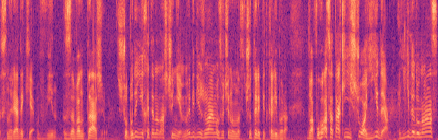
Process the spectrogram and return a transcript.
снарядики він завантажив. Що буде їхати на нас чи ні? Ми від'їжджаємо. Звичайно, у нас 4 підкалібера, два фугаса. Так і що? Їде? Їде до нас.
